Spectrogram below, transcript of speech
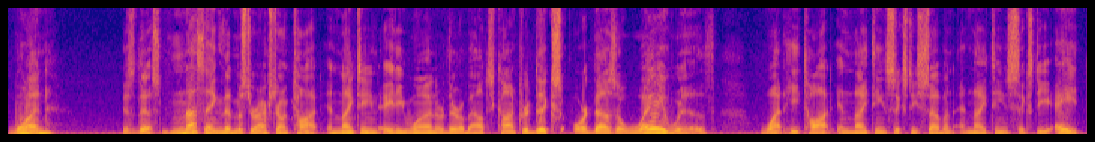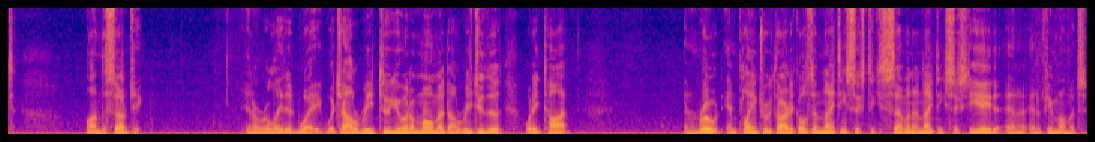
One is this nothing that Mr. Armstrong taught in 1981 or thereabouts contradicts or does away with what he taught in 1967 and 1968 on the subject in a related way, which I'll read to you in a moment. I'll read you the what he taught and wrote in Plain Truth articles in 1967 and 1968 in a, in a few moments.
